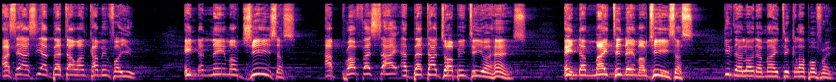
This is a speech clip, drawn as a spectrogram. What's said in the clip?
I said, I see a better one coming for you. In the name of Jesus, I prophesy a better job into your hands. In the mighty name of Jesus. Give the Lord a mighty clap offering.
